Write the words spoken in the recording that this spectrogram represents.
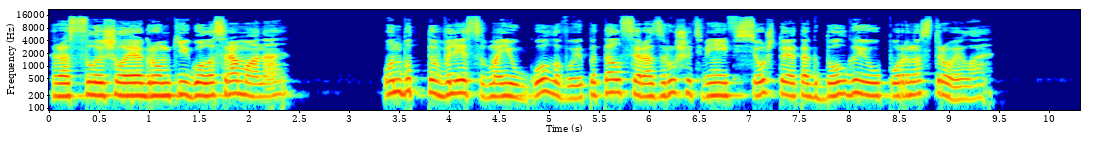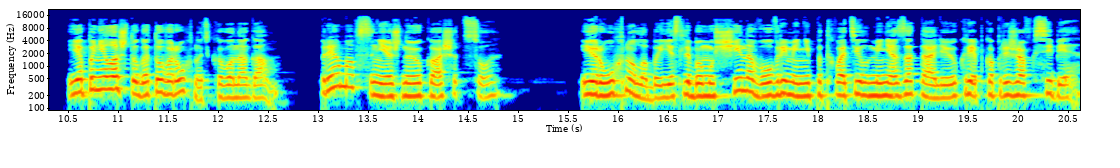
Расслышала я громкий голос Романа. Он будто влез в мою голову и пытался разрушить в ней все, что я так долго и упорно строила. Я поняла, что готова рухнуть к его ногам, прямо в снежную кашицу. И рухнула бы, если бы мужчина вовремя не подхватил меня за талию, крепко прижав к себе.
